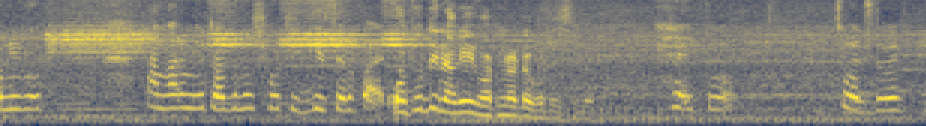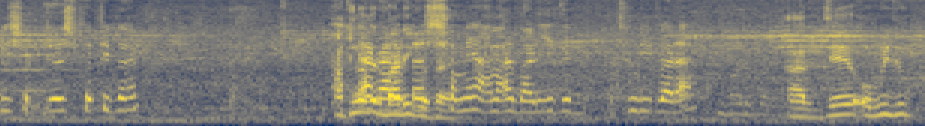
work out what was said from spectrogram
অনুরোধ আমার মেয়েটা যেন সঠিক বিচার পায়। কতদিন আগে এই ঘটনাটা ঘটেছিল? এই তো চোদ্দ বৃহস্পতিবার। আপনাদের বাড়ি কোথায়? সময় আমার বাড়ি যে ঝুড়িপাড়া। আর যে অভিযুক্ত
